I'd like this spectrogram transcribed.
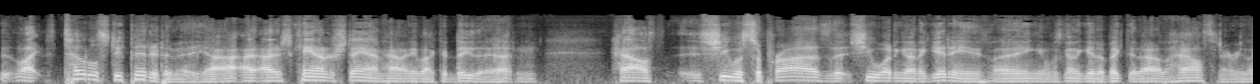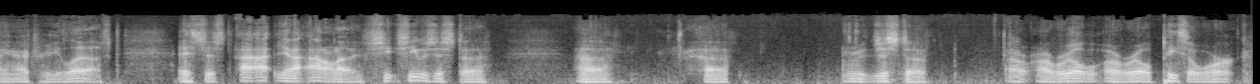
like total stupidity to me. I, I just can't understand how anybody could do that, and how she was surprised that she wasn't going to get anything and was going to get evicted out of the house and everything after he left. It's just, I, you know, I don't know. She she was just a, uh, uh, just a, a, a real a real piece of work.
